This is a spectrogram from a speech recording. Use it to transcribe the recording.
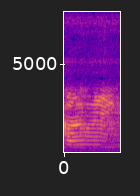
going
